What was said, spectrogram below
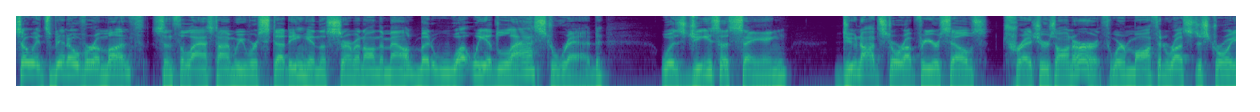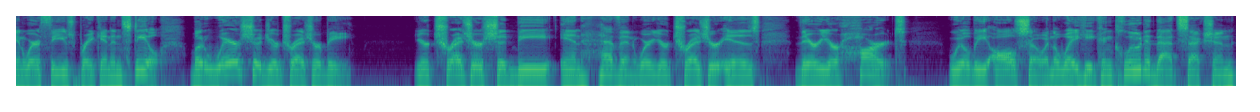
So it's been over a month since the last time we were studying in the Sermon on the Mount, but what we had last read was Jesus saying, Do not store up for yourselves treasures on earth, where moth and rust destroy and where thieves break in and steal. But where should your treasure be? Your treasure should be in heaven, where your treasure is, there your heart will be also. And the way he concluded that section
